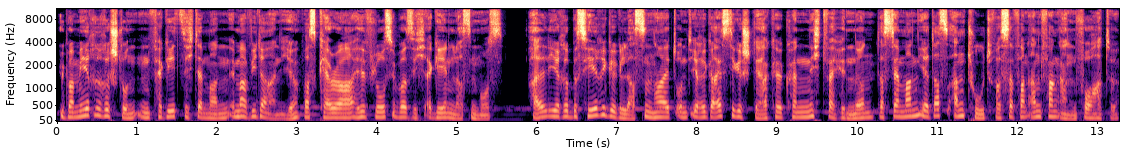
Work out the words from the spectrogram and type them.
Über mehrere Stunden vergeht sich der Mann immer wieder an ihr, was Kara hilflos über sich ergehen lassen muss. All ihre bisherige Gelassenheit und ihre geistige Stärke können nicht verhindern, dass der Mann ihr das antut, was er von Anfang an vorhatte.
